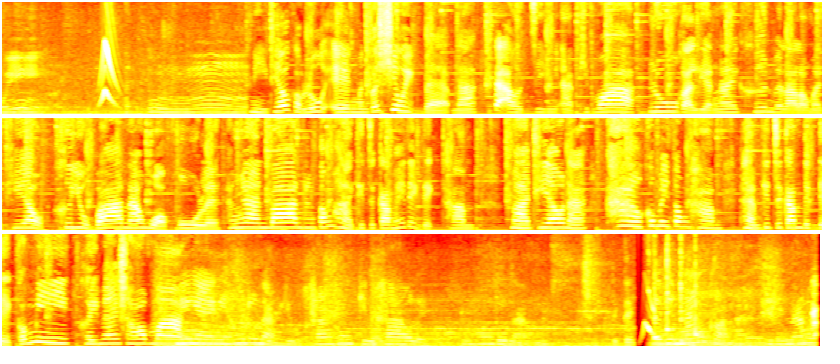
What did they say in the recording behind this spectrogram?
อุ้ยอืมห นีเที่ยวกับลูกเองมันก็ชิลอีกแบบนะ แต่เอาจริงแอบคิดว่าลูกอะเลี้ยงง่ายขึ้นเวลาเรามาเที่ยว คืออยู่บ้านนะหัวฟูเลย ทั้งงานบ้านทั้งต้องหากิจกรรมให้เด็ก ๆทำมาเที่ยวนะ ข้าวก็ไม่ต้องทำแถมกิจกรรมเด็ก ๆ ก็มีเฮ้ยแม่ชอบมากนี่ไงนี่ห้องดูหนังอยู่ข้างห้องกินข้าวเลยห้องดูหนังเด็กๆเดวินนั่งก่อนนะเดวินนั่งเล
